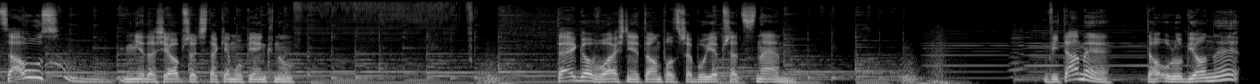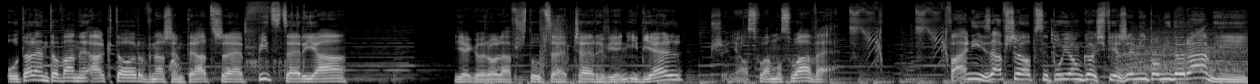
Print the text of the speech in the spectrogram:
Całus? Nie da się oprzeć takiemu pięknu. Tego właśnie Tom potrzebuje przed snem. Witamy! To ulubiony, utalentowany aktor w naszym teatrze Pizzeria. Jego rola w sztuce Czerwień i Biel przyniosła mu sławę. Fani zawsze obsypują go świeżymi pomidorami.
